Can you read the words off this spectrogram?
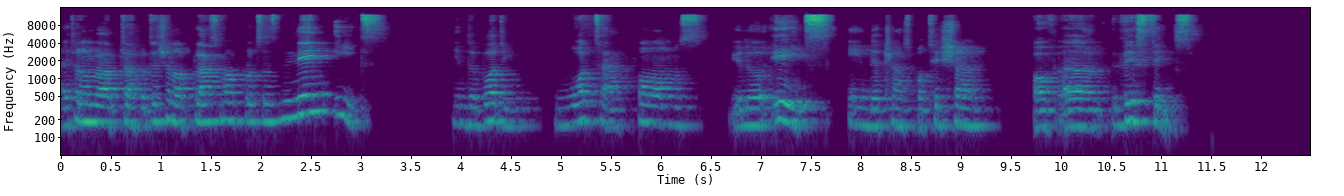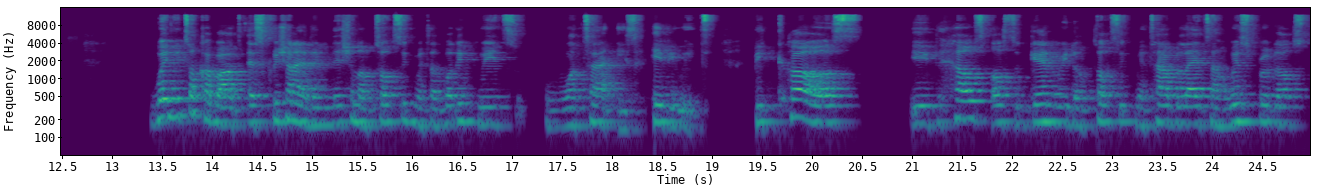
Are you talking about transportation of plasma proteins? Name it in the body. Water forms, you know, aids in the transportation of uh, these things. When we talk about excretion and elimination of toxic metabolic waste, water is heavyweight because it helps us to get rid of toxic metabolites and waste products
